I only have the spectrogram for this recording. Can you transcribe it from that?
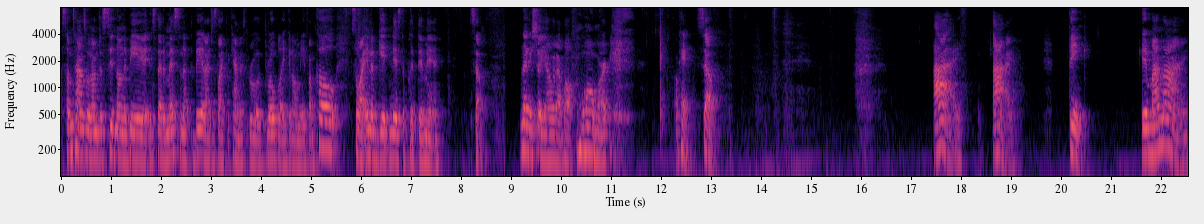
sometimes when I'm just sitting on the bed, instead of messing up the bed, I just like to kind of throw a throw blanket on me if I'm cold. So I end up getting this to put them in. So let me show y'all what I bought from Walmart. okay, so I, I think in my mind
